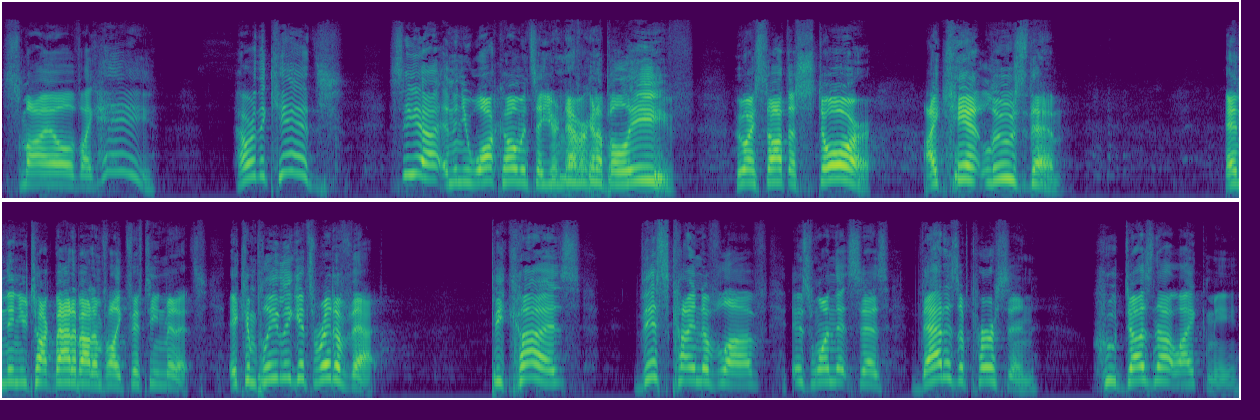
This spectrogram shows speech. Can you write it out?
smile of like, "Hey, how are the kids? See ya." And then you walk home and say, "You're never going to believe who I saw at the store. I can't lose them." and then you talk bad about them for like 15 minutes. It completely gets rid of that. Because this kind of love is one that says, that is a person who does not like me,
